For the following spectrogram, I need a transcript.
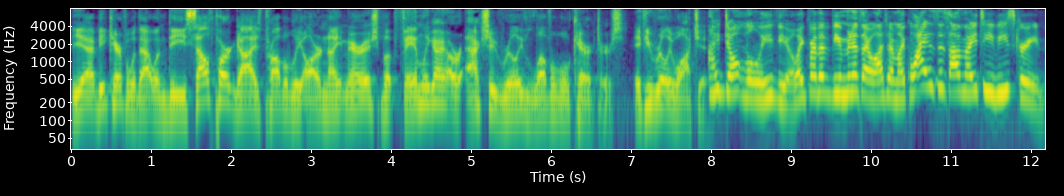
Yeah, be careful with that one. The South Park guys probably are nightmarish, but Family Guy are actually really lovable characters if you really watch it. I don't believe you. Like for the few minutes I watch, it, I'm like, why is this on my TV screen?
